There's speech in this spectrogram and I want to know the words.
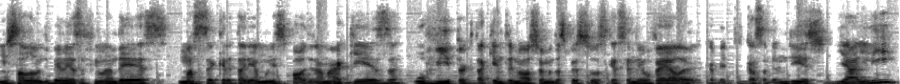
um salão de beleza finlandês, uma secretaria municipal dinamarquesa. O Vitor, que está aqui entre nós, foi uma das pessoas que acendeu vela, acabei de ficar sabendo disso. E ali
